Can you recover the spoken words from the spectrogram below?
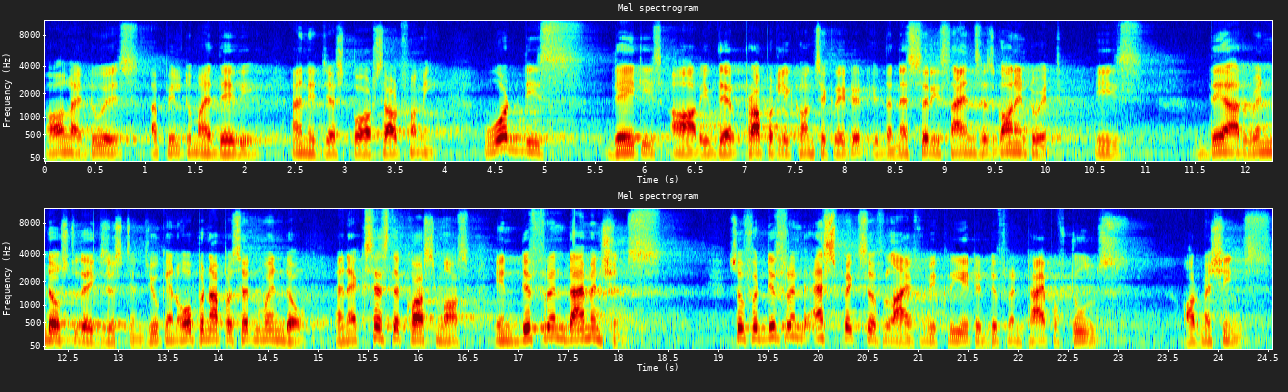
All I do is appeal to my Devi and it just pours out for me. What these deities are, if they're properly consecrated, if the necessary science has gone into it, is they are windows to the existence. You can open up a certain window and access the cosmos in different dimensions. So for different aspects of life, we created different type of tools or machines.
